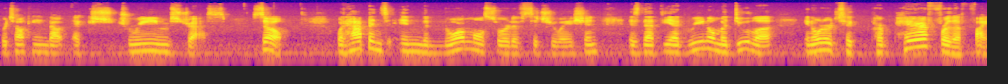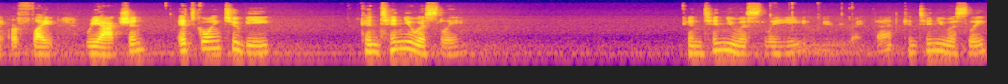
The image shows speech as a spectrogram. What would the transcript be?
We're talking about extreme stress. So, what happens in the normal sort of situation is that the adrenal medulla in order to prepare for the fight or flight reaction, it's going to be continuously, continuously, let me rewrite that, continuously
